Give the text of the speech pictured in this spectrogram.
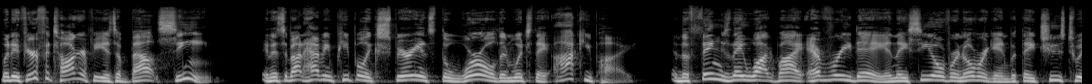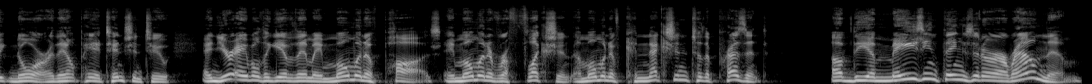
But if your photography is about seeing and it's about having people experience the world in which they occupy, and the things they walk by every day and they see over and over again, but they choose to ignore or they don't pay attention to. And you're able to give them a moment of pause, a moment of reflection, a moment of connection to the present of the amazing things that are around them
